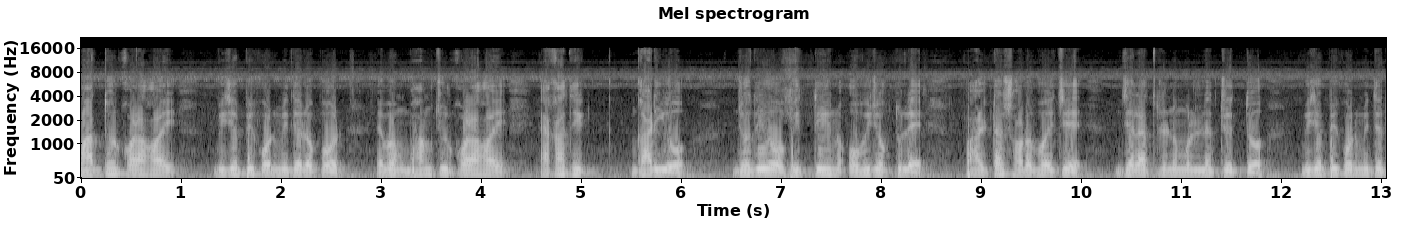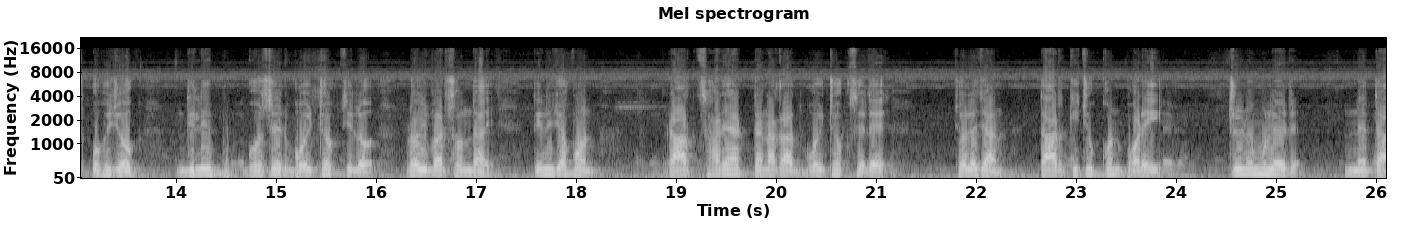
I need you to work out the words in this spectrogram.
মারধর করা হয় বিজেপি কর্মীদের ওপর এবং ভাঙচুর করা হয় একাধিক গাড়িও। যদিও ভিত্তিহীন অভিযোগ তুলে পাল্টা সরব হয়েছে জেলা তৃণমূল নেতৃত্ব। বিজেপি কর্মীদের অভিযোগ, দিলীপ ঘোষের বৈঠক ছিল রবিবার সন্ধ্যায়। তিনি যখন রাত সাড়ে আটটা নাগাদ বৈঠক সেরে চলে যান, তার কিছুক্ষণ পরেই তৃণমূলের নেতা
